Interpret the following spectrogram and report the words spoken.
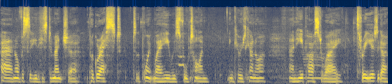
and obviously his dementia progressed to the point where he was full time in Kiri Te Kanawa, and he passed away three years ago.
